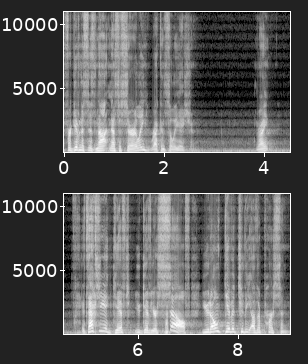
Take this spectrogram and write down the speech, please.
forgiveness is not necessarily reconciliation, right? It's actually a gift you give yourself, you don't give it to the other person.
